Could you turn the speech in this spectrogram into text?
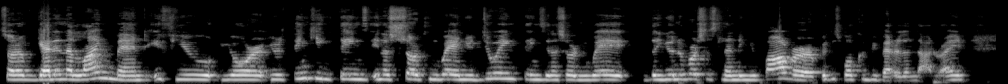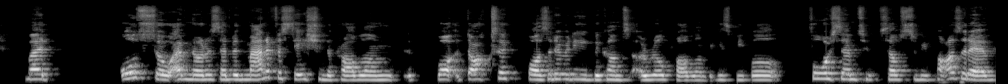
sort of get in alignment, if you, you're, you're thinking things in a certain way and you're doing things in a certain way, the universe is lending you power because what could be better than that, right? But also I've noticed that with manifestation, the problem, toxic positivity becomes a real problem because people force themselves to be positive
